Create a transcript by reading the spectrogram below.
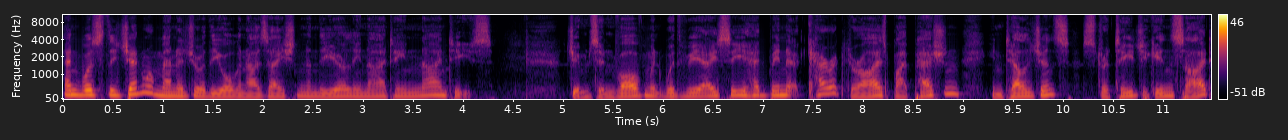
and was the general manager of the organisation in the early 1990s. Jim's involvement with VAC had been characterised by passion, intelligence, strategic insight,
